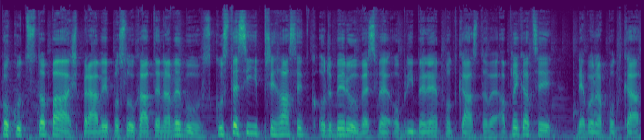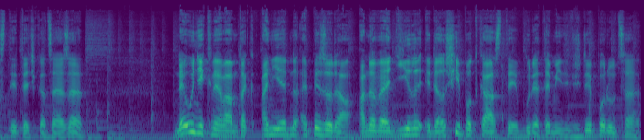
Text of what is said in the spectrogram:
Pokud stopáž právě posloucháte na webu, zkuste si ji přihlásit k odběru ve své oblíbené podcastové aplikaci nebo na podcasty.cz. Neunikne vám tak ani jedna epizoda a nové díly i další podcasty budete mít vždy po ruce.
